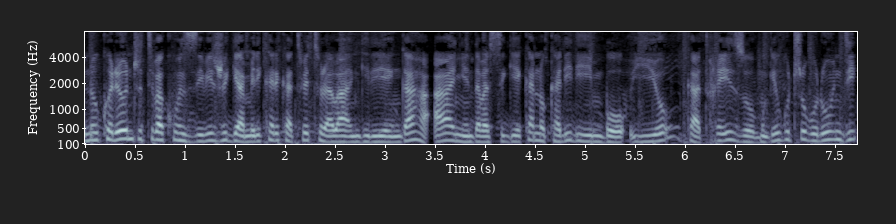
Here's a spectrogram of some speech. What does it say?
Nuko rero inshuti bakunzi b'ijwi rya amerika reka tube turabangiriye. Ngaha anye ndabasigiye kano karirimbo yo ka trezo mu gihugu c'u burundi.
